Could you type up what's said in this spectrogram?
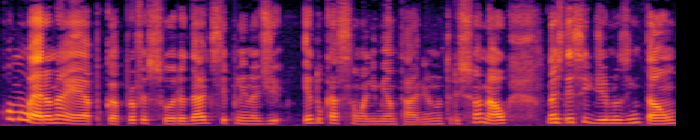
Como eu era na época professora da disciplina de Educação Alimentar e Nutricional, nós decidimos então,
